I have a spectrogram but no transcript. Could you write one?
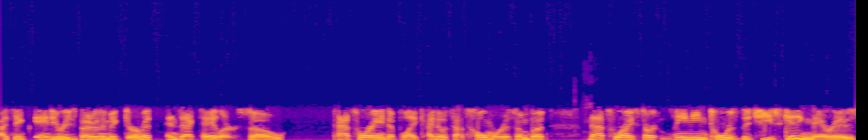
I think Andy Reid's better than McDermott and Zac Taylor. So that's where I end up like I know it sounds homerism, but that's where I start leaning towards the Chiefs getting there. Is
